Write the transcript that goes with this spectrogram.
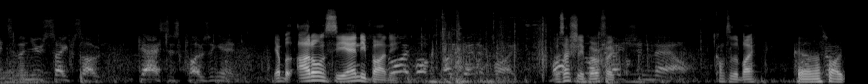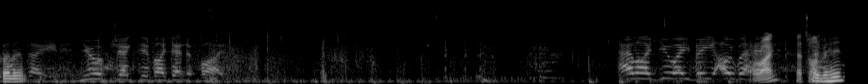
Get to the new safe zone. Gas is closing in. Yeah, but I don't see anybody. Supply box. That's actually perfect. Now. Come to the buy. Yeah, that's why I got it. New objective identified. Allied UAV overhead. Alright, that's one. Over here.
